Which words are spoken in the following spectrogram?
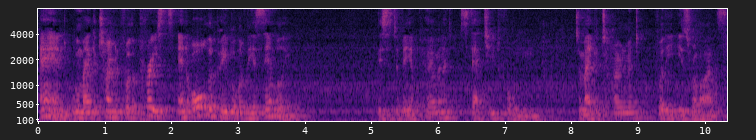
and will make atonement for the priests and all the people of the assembly this is to be a permanent statute for you to make atonement for the Israelites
